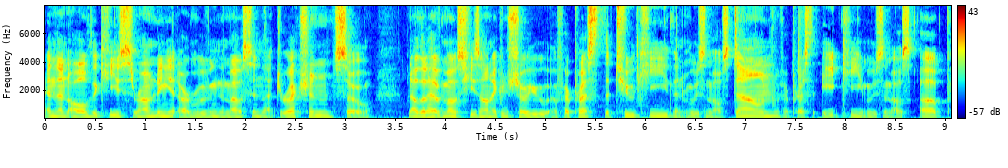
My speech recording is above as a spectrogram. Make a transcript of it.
And then all of the keys surrounding it are moving the mouse in that direction. So now that I have mouse keys on, I can show you if I press the two key, then it moves the mouse down. If I press the eight key, it moves the mouse up.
